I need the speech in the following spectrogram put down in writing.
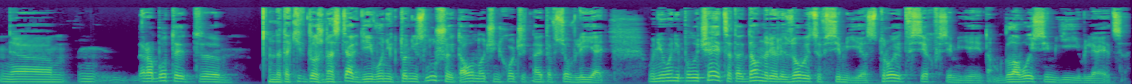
э, работает на таких должностях, где его никто не слушает, а он очень хочет на это все влиять. У него не получается, тогда он реализовывается в семье, строит всех в семье, там, главой семьи является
